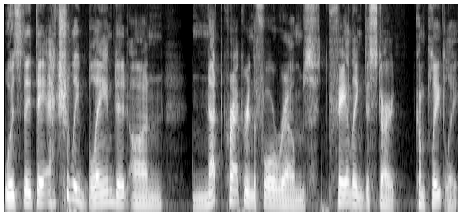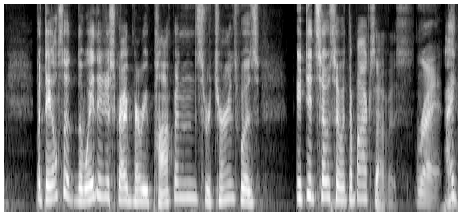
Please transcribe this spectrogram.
was that they actually blamed it on Nutcracker in the Four Realms failing to start completely. But they also, the way they described Mary Poppins Returns was it did so so at the box office. Right. I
